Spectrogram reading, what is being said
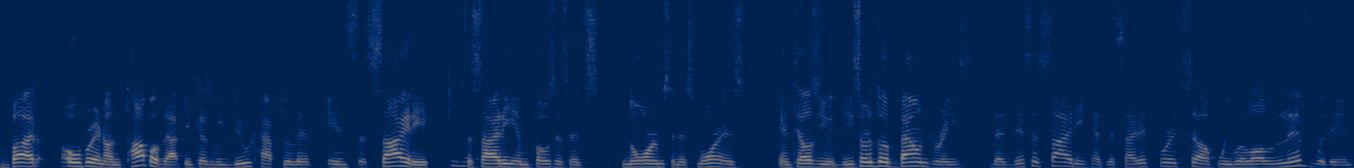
but over and on top of that, because we do have to live in society, mm-hmm. society imposes its norms and its mores and tells you these are the boundaries that this society has decided for itself we will all live within,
